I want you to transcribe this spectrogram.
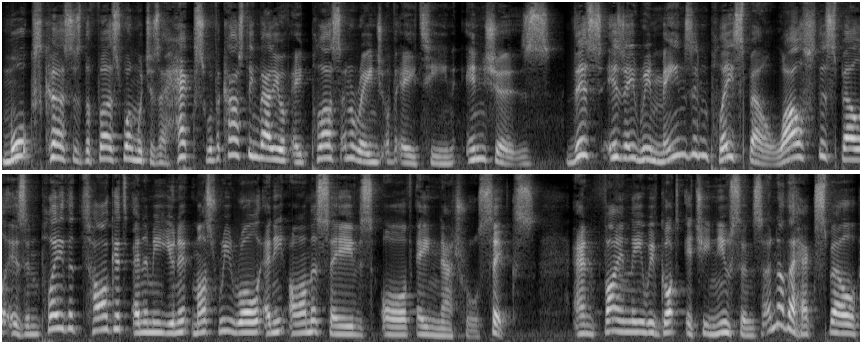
Mork's Curse is the first one, which is a hex with a casting value of 8 plus and a range of 18 inches. This is a remains in play spell. Whilst the spell is in play, the target enemy unit must reroll any armor saves of a natural 6. And finally, we've got Itchy Nuisance, another hex spell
